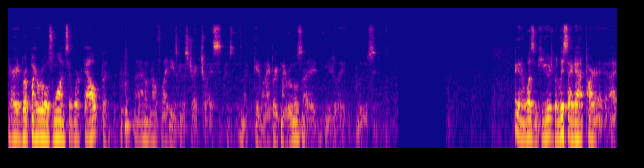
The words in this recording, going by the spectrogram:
I already broke my rules once. It worked out, but I don't know if Lighty is going to strike twice because again, when I break my rules, I usually lose. Again, it wasn't huge, but at least I got part. Of, I,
